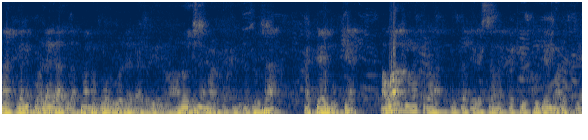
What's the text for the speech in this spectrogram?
ನಾಲ್ಕು ಜನಕ್ಕೆ ಒಳ್ಳೇದಾಗಲಪ್ಪ, ನಮ್ಮ ಊರಿಗೆ ಒಳ್ಳೇದಾಗಲಿ ಅನ್ನೋ ಆಲೋಚನೆ ಮಾಡ್ತಕ್ಕಂಥದ್ದು ಸಹ ಅಷ್ಟೇ ಮುಖ್ಯ. ಅವಾಗ ಮಾತ್ರ ಇಂಥ ದೇವಸ್ಥಾನ ಕಟ್ಟಿ ಪೂಜೆ ಮಾಡೋಕ್ಕೆ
